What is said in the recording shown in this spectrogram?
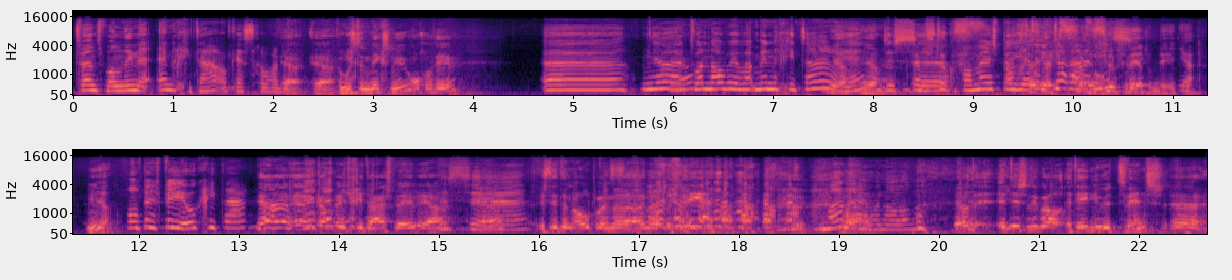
Twents Mandoline en Gitaarorkest geworden. Ja, ja. Hoe is de mix nu ongeveer? Eh, ja, het wordt nou weer wat minder gitaren, Ja, hè? ja. Dus Een stuk van mij speel je Het gitaar. het fluctueert een beetje. Ja. Ja. Volgens mij speel je ook gitaar. Ja, ja, ik kan een beetje gitaar spelen, ja. Dus, eh, Ja. Is dit een open eh, uitnodiging? Mannen hebben we nog wel. Ja, want het is natuurlijk wel, het heet nu het Twents eh,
